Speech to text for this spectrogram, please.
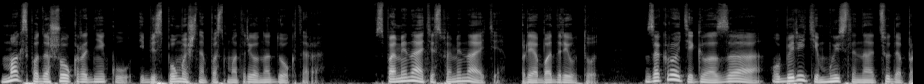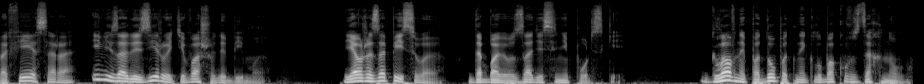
Макс подошел к роднику и беспомощно посмотрел на доктора. «Вспоминайте, вспоминайте», – приободрил тот. «Закройте глаза, уберите мысленно отсюда профессора и визуализируйте вашу любимую». «Я уже записываю», – добавил сзади Синепольский. Главный подопытный глубоко вздохнул,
